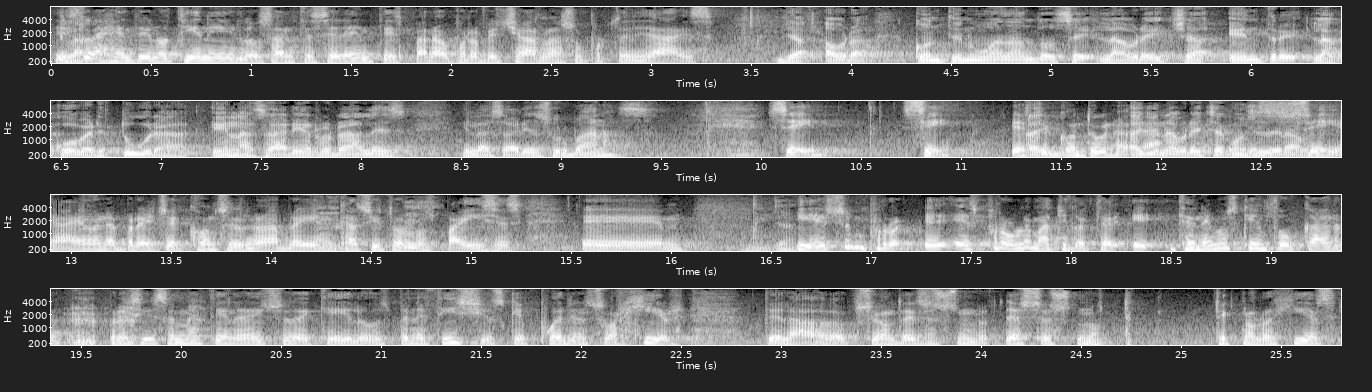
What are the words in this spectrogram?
Es Claro. la gente no tiene los antecedentes para aprovechar las oportunidades. Ya, ahora, continúa dándose la brecha entre la cobertura en las áreas rurales y las áreas urbanas. Sí, sí. Este Hay- una brecha considerable. Sí, hay una brecha considerable en casi todos los países. Eh, y es, un pro- es problemático. Te- eh, tenemos que enfocar precisamente en el hecho de que los beneficios que pueden surgir de la adopción de esas, de esas tecnologías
